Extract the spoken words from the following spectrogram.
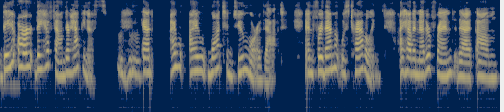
they are they have found their happiness. Mm-hmm. And I I want to do more of that. And for them, it was traveling. I have another friend that um,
